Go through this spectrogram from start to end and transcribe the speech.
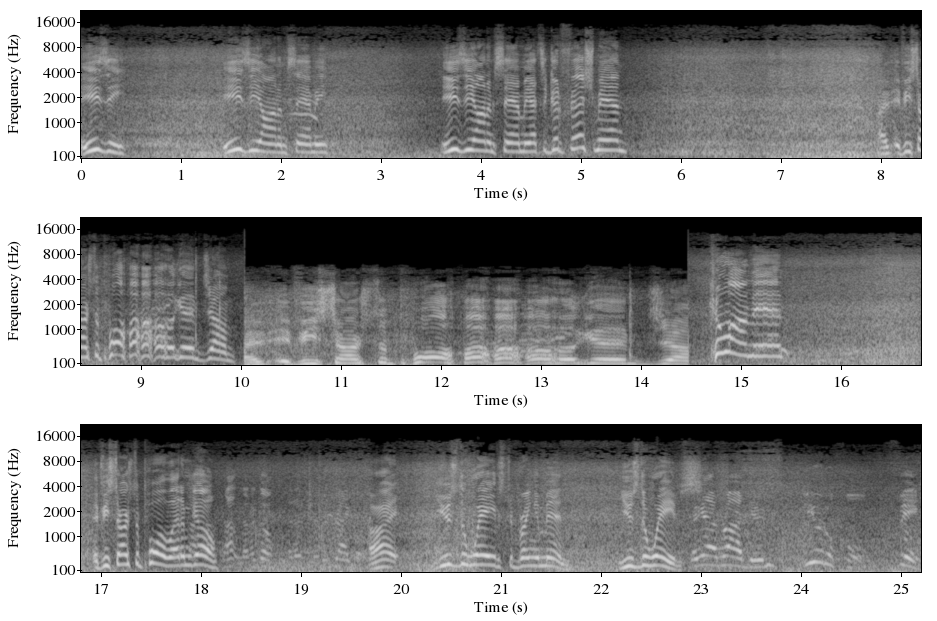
Easy. Easy on him, Sammy. Easy on him, Sammy. That's a good fish, man. Uh, if he starts to pull, look at him jump. Come on, man. If he starts to pull, let him go. let him go. Let him, let him drag go. All right. Use the waves to bring him in. Use the waves. Look at that rod, dude. Beautiful fish.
